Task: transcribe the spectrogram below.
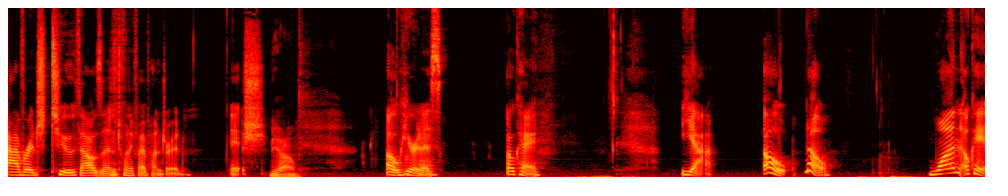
average 2,000, 2,500 ish. yeah. Oh, here it Okay. is. Okay. Yeah. Oh, no. One, okay,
